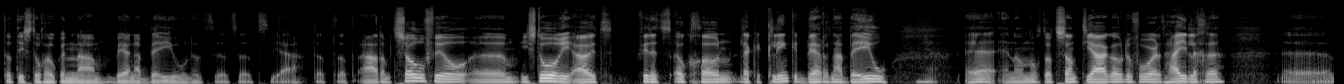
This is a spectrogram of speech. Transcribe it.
Dat is toch ook een naam, Bernabeu. Dat, dat, dat, ja, dat, dat ademt zoveel uh, historie uit. Ik vind het ook gewoon lekker klinken, Bernabeu. Ja. en dan nog dat Santiago ervoor, het heilige. Ehm,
